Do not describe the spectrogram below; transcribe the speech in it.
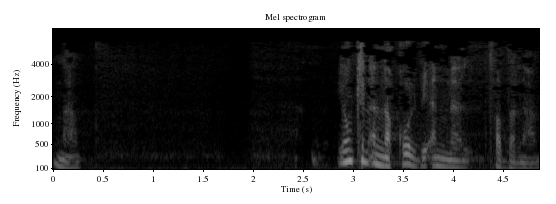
نعم. يمكن أن نقول بأن تفضل نعم.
